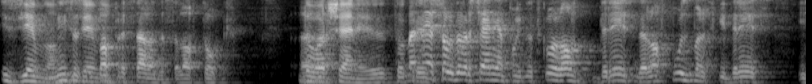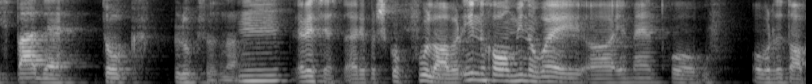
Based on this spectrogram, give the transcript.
Izjemno. Nisem si izjemno. pa predstavljal, da so lahko tok. dovršeni. To Ma Ne res, tako dovršeni, ampak da tako lahko dres, da lahko futbalski dres izpade tok luksuzno. mm, res je, stari, pač tako full over. In home, in away uh, je meni tako uf, over the top.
